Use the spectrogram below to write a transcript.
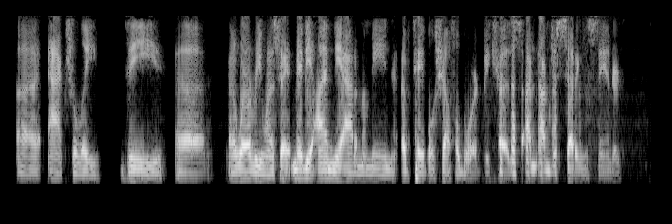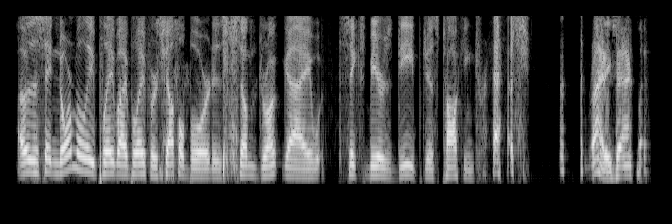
uh, actually the uh, uh, whatever you want to say. It. Maybe I'm the Adam Amin of table shuffleboard because I'm, I'm just setting the standard. I was going to say, normally play by play for shuffleboard is some drunk guy six beers deep just talking trash. right, exactly.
